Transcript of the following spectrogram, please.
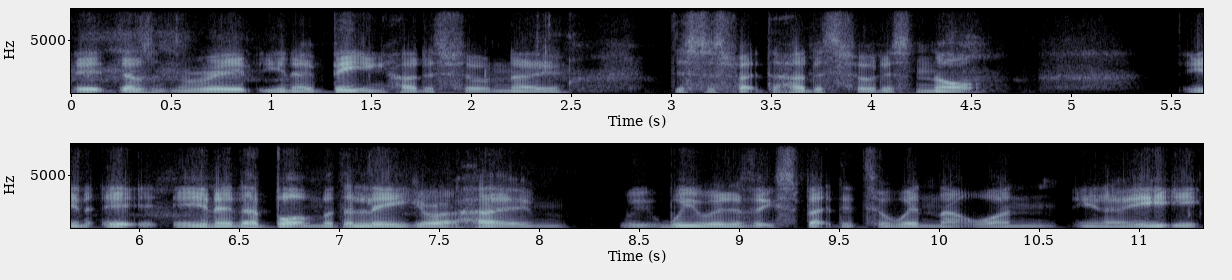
It doesn't really. You know, beating Huddersfield. No disrespect to Huddersfield. It's not. You know, it, you know, they're bottom of the league. You're at home. We, we would have expected to win that one. You know, e- e- d-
